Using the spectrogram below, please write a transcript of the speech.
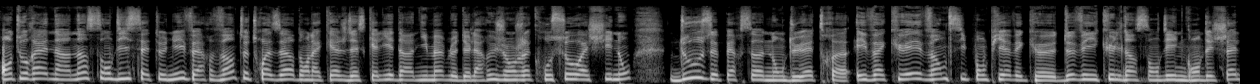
En Touraine, un incendie cette nuit vers 23 heures dans la cage d'escalier d'un immeuble de la rue Jean-Jacques Rousseau à Chinon. 12 personnes ont dû être évacuées, 26 pompiers avec euh, deux véhicules d'incendie, une grande échelle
